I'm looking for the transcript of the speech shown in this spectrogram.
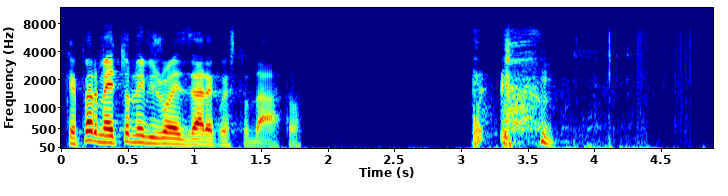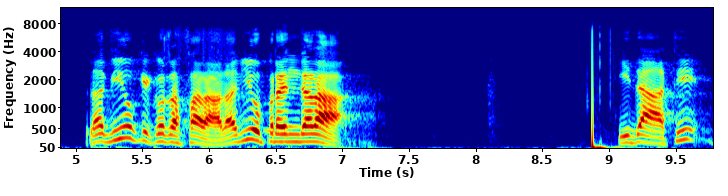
che permettono di visualizzare questo dato. La view che cosa farà? La view prenderà i dati,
